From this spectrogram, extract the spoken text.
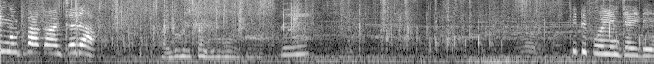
ഇങ്ങോട്ട് കാണിച്ചരാ. ഇത് നീ കയ്യിൽ കിട്ടിപ്പോയി എനിക്ക് ഐഡിയ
